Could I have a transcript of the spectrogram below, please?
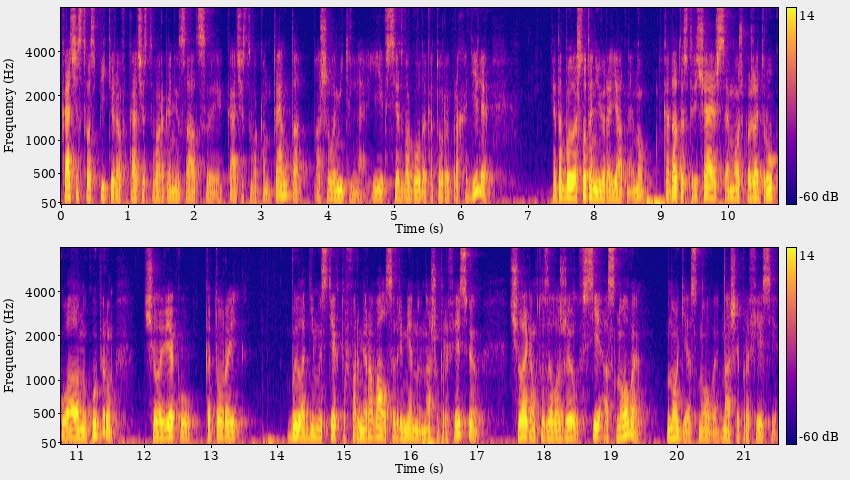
Качество спикеров, качество организации, качество контента ошеломительное. И все два года, которые проходили, это было что-то невероятное. Ну, когда ты встречаешься, можешь пожать руку Алану Куперу, человеку, который был одним из тех, кто формировал современную нашу профессию, человеком, кто заложил все основы, многие основы нашей профессии,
